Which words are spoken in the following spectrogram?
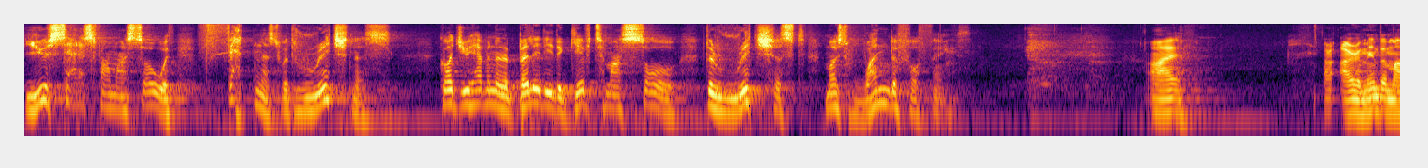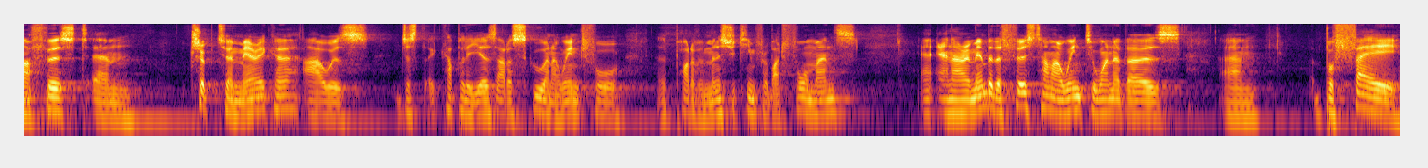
You satisfy my soul with fatness, with richness. God, you have an ability to give to my soul the richest, most wonderful things. I, I remember my first um, trip to America. I was just a couple of years out of school and I went for a part of a ministry team for about four months. And, and I remember the first time I went to one of those um, buffet,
